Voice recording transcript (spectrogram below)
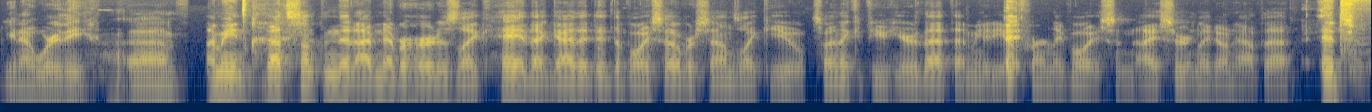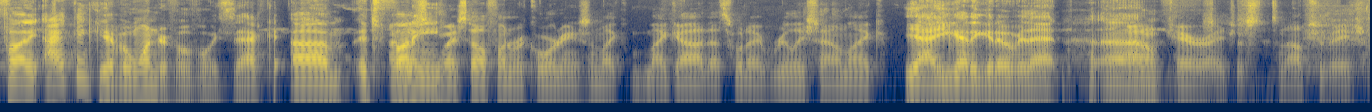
you know, worthy. Um, I mean, that's something that I've never heard is like, hey, that guy that did the voiceover sounds like you. So I think if you hear that, that means video friendly voice, and I certainly don't have that. it's funny. I think you have a wonderful voice, Zach. Um, it's I listen funny. to myself on recordings. I'm like, my God, that's what I really sound like. Yeah, you got to get over that. Um, I don't care. I just it's an observation.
